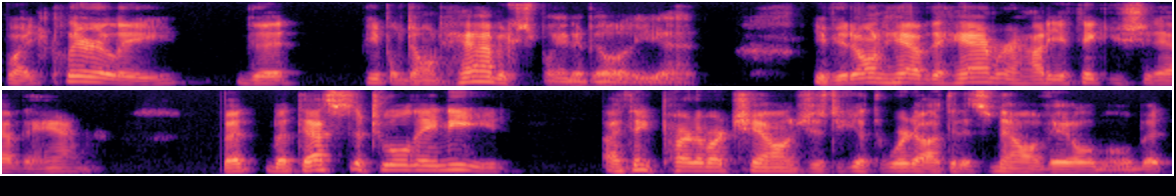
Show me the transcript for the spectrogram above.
quite clearly that people don't have explainability yet. If you don't have the hammer, how do you think you should have the hammer? But but that's the tool they need. I think part of our challenge is to get the word out that it's now available. But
